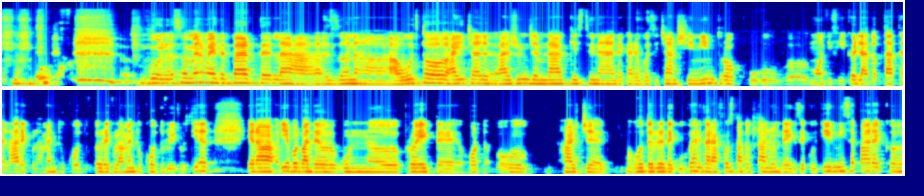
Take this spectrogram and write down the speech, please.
Bun, o să merg mai departe la zona auto. Aici ajungem la chestiunea de care vă ziceam și în intro cu uh, modificările adoptate la regulamentul, cod, regulamentul codului rutier. Era, e vorba de un uh, proiect de HG hotărâre de guvern care a fost adoptat luni de executiv. Mi se pare că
